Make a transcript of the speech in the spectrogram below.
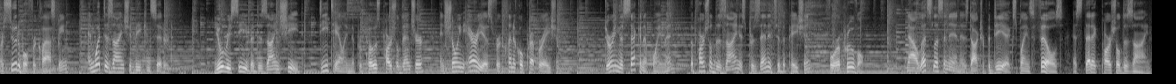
are suitable for clasping and what design should be considered. You'll receive a design sheet detailing the proposed partial denture and showing areas for clinical preparation. During the second appointment, the partial design is presented to the patient for approval. Now let's listen in as Dr. Padilla explains Phil's aesthetic partial design.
